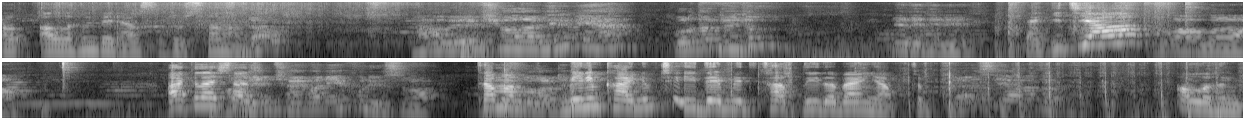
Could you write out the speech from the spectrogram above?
Al- Allah'ın belası dursana. Ya böyle bir şey olabilir mi ya? Buradan duydum ne dediğini. Ya git ya. Allah Allah. Arkadaşlar Abi benim çayıma niye kuruyorsun ha? tamam olabilir? benim kaynım çayı demledi tatlıyı da ben yaptım. Yarısı yalan zaten. Allah'ın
